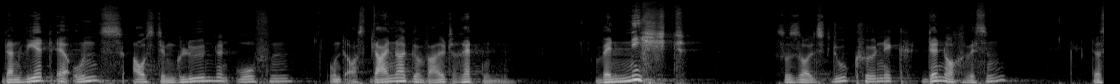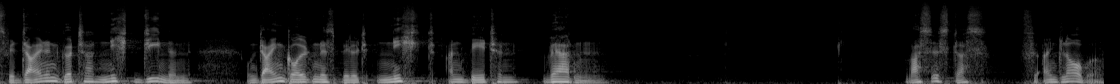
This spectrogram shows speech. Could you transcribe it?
dann wird er uns aus dem glühenden Ofen und aus deiner Gewalt retten. Wenn nicht, so sollst du, König, dennoch wissen, dass wir deinen Göttern nicht dienen und dein goldenes Bild nicht anbeten werden. Was ist das für ein Glaube?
